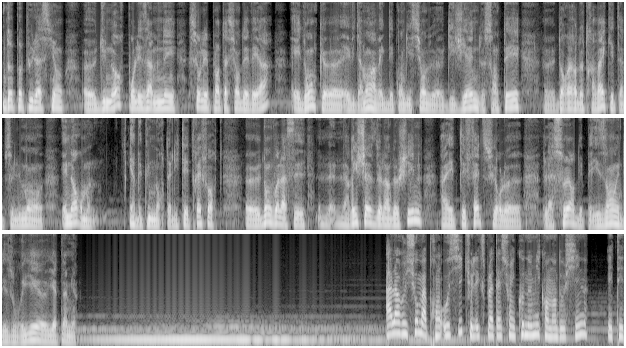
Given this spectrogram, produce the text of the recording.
de populations euh, du Nord pour les amener sur les plantations d'EVA et donc euh, évidemment avec des conditions d'hygiène, de, santé, euh, d'horaire de travail qui étaient absolument énormes et avec une mortalité très forte. donc voilà, c'est la, richesse de l'Indochine a été faite sur la sueur des paysans et des ouvriers vietnamiens. Alain Ruscio m'apprend aussi que l'exploitation économique en Indochine était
